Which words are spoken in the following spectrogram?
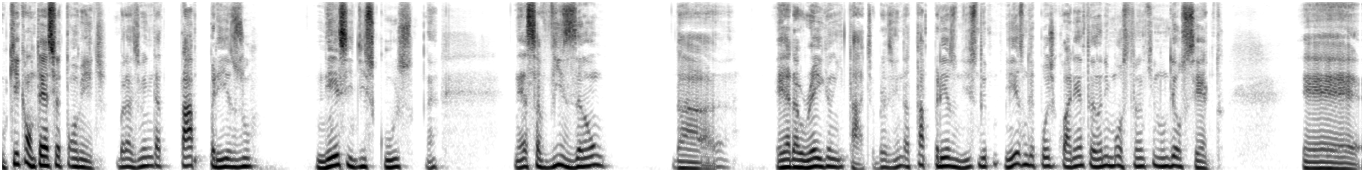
O que acontece atualmente? O Brasil ainda está preso nesse discurso, né? nessa visão da era Reagan e Thatcher. O Brasil ainda está preso nisso, mesmo depois de 40 anos e mostrando que não deu certo. É,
